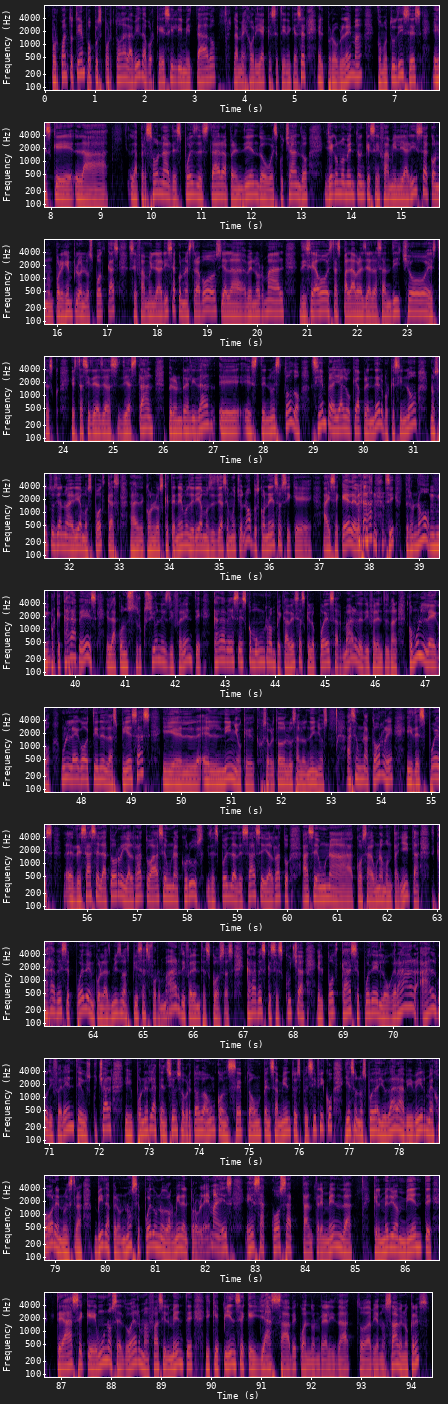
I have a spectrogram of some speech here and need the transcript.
¿Por cuánto tiempo? Pues por toda la vida, porque es ilimitado la mejoría que se tiene que hacer. El problema, como tú dices, es que la, la persona después de estar aprendiendo o escuchando, llega un momento en que se familiariza con, por ejemplo, en los podcasts, se familiariza con nuestra voz, ya la ve normal, dice, oh, estas palabras ya las han dicho, estas, estas ideas ya, ya están, pero en realidad eh, este, no es todo. Siempre hay algo que aprender, porque si no, nosotros ya no haríamos podcast. Ah, con los que tenemos diríamos desde hace mucho, no, pues con eso sí que ahí se quede, ¿verdad? sí, pero no porque cada vez la construcción es diferente, cada vez es como un rompecabezas que lo puedes armar de diferentes maneras, como un Lego. Un Lego tiene las piezas y el, niño, que sobre todo lo usan los niños, hace una torre y después eh, deshace la torre y al rato hace una cruz y después la deshace y al rato hace una cosa, una montañita. Cada vez se pueden con las mismas piezas formar diferentes cosas. Cada vez que se escucha el podcast se puede lograr algo diferente, escuchar y ponerle atención sobre todo a un concepto, a un pensamiento específico y eso nos puede ayudar a vivir mejor en nuestra vida, pero no se puede uno dormir. El problema es esa cosa tan tremenda que el medio ambiente te hace que uno se duerma fácilmente y que piense que ya sabe cuando en realidad todavía no sabe, ¿no crees?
